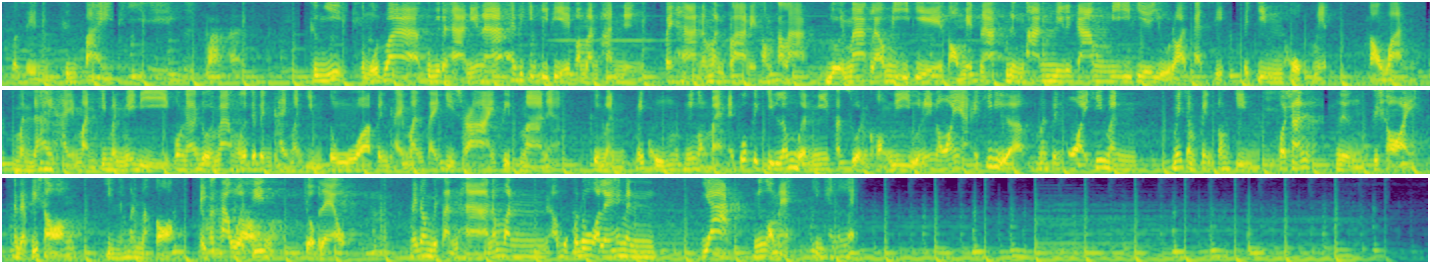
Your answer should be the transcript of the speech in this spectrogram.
50%ขึ้นไป PA เกินกว่า 50%คืองี้สมมุติว่าคุณมีปัญหานี้นะ ให้ไปกิน EPA ประมาณพันหนึ่งไปหาน้ำมันปลาในท้องตลาด โดยมากแล้วมี EPA ต่อเม็ดนะ 1,000 มิลลิกรัมมี EPA อยู่ 180 ไปกิน 6 เม็ด ต่อวัน มันได้ไขมันที่มันไม่ดี พวกนั้นโดยมากมันก็จะเป็นไขมันอิ่มตัว เป็นไขมันไตรกลีเซอไรด์ติดมาเนี่ยคือมันไม่คุ้มนึกออกไหมไอ้พวกไปกินแล้วเหมือนมีสัดส่วนของดีอยู่น้อยๆอะไอ้ที่เหลือมันเป็นออยล์ที่มันไม่จำเป็นต้องกิน เพราะฉะนั้น1 fish oil อันดับที่ 2 กินน้ำมันมะกอก extra virgin จบแล้ว ไม่ต้องไปสรรหาน้ำมันอะโวคาโดอะไรให้มันยากนึกออกไหมกินแค่นั้นแหละ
